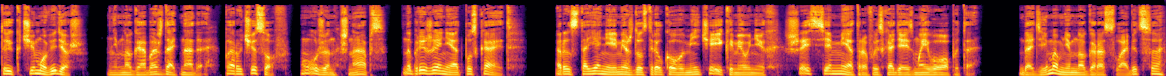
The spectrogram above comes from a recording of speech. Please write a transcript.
Ты к чему ведешь? Немного обождать надо, пару часов. Ужин, шнапс, напряжение отпускает. Расстояние между стрелковыми ячейками у них 6-7 метров, исходя из моего опыта. Дадим им немного расслабиться,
